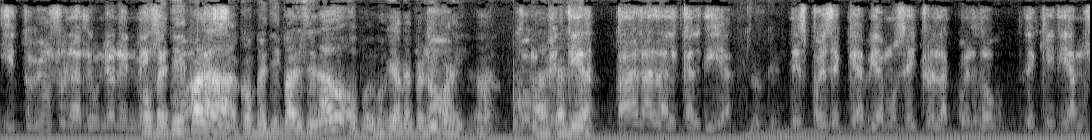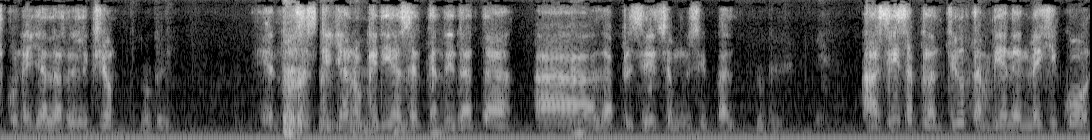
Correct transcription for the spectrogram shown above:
y tuvimos una reunión en México. ¿Competir para, ¿Competir para el Senado o por- porque ya me perdí No, por ahí? Ah, para la competir alcaldía. para la alcaldía después de que habíamos hecho el acuerdo de que iríamos con ella a la reelección. Entonces que ya no quería ser candidata a la presidencia municipal. Así se planteó también en México.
